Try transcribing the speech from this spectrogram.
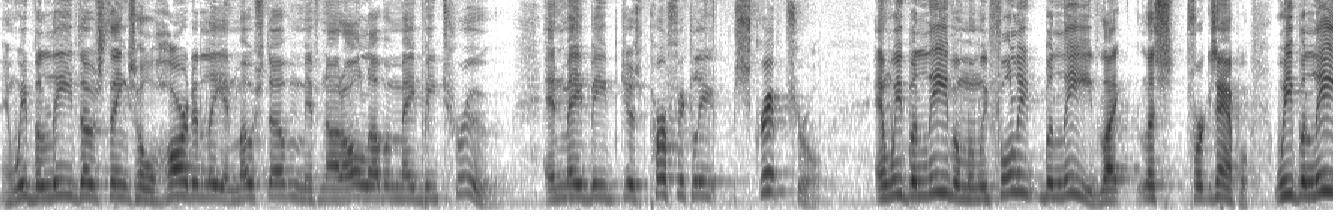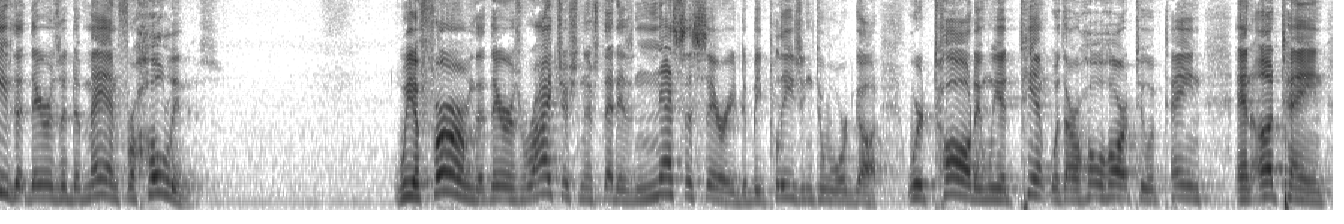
And we believe those things wholeheartedly, and most of them, if not all of them, may be true and may be just perfectly scriptural. And we believe them and we fully believe, like, let's, for example, we believe that there is a demand for holiness. We affirm that there is righteousness that is necessary to be pleasing toward God. We're taught and we attempt with our whole heart to obtain and attain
